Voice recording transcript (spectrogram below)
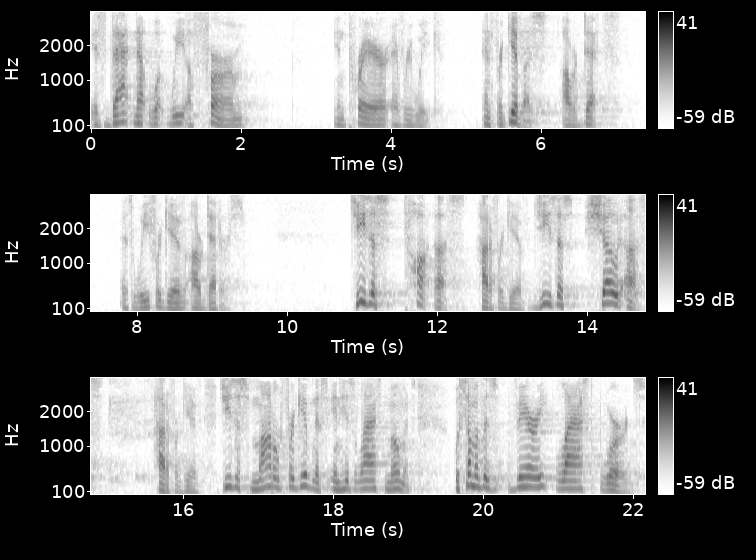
Is that not what we affirm in prayer every week? And forgive us our debts as we forgive our debtors. Jesus taught us how to forgive. Jesus showed us how to forgive. Jesus modeled forgiveness in his last moments with some of his very last words.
